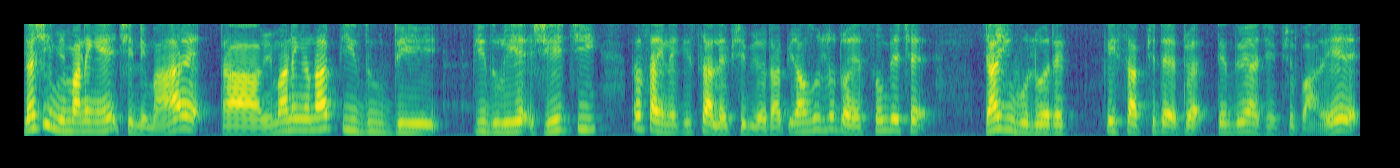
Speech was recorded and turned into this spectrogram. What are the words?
လက်ရှိမြန်မာနိုင်ငံရဲ့အခြေအနေမှာတဲ့ဒါမြန်မာနိုင်ငံသားပြည်သူတွေပြည်သူတွေရဲ့အရေးကြီးသက်ဆိုင်တဲ့ကိစ္စလည်းဖြစ်ပြီးတော့ဒါပြည်ထောင်စုလွှတ်တော်ရဲ့ဆုံးဖြတ်ချက်ရယူဖို့လိုတဲ့ကိစ္စဖြစ်တဲ့အတွက်တင်သွင်းရခြင်းဖြစ်ပါတယ်တဲ့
